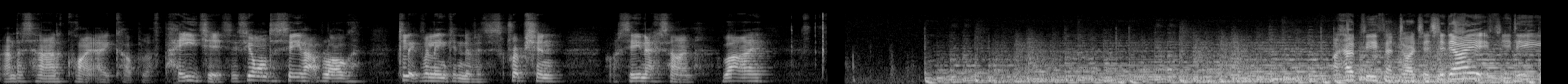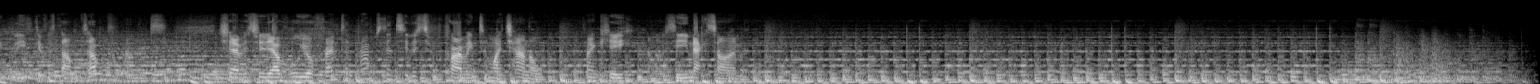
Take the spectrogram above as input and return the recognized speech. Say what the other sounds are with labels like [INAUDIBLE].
and has had quite a couple of pages. If you want to see that blog, click the link in the description. I'll see you next time. Bye! Hope you've enjoyed this video. If you do, please give a thumbs up and share this video with all your friends and perhaps consider subscribing to my channel. Thank you and I'll see you next time.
